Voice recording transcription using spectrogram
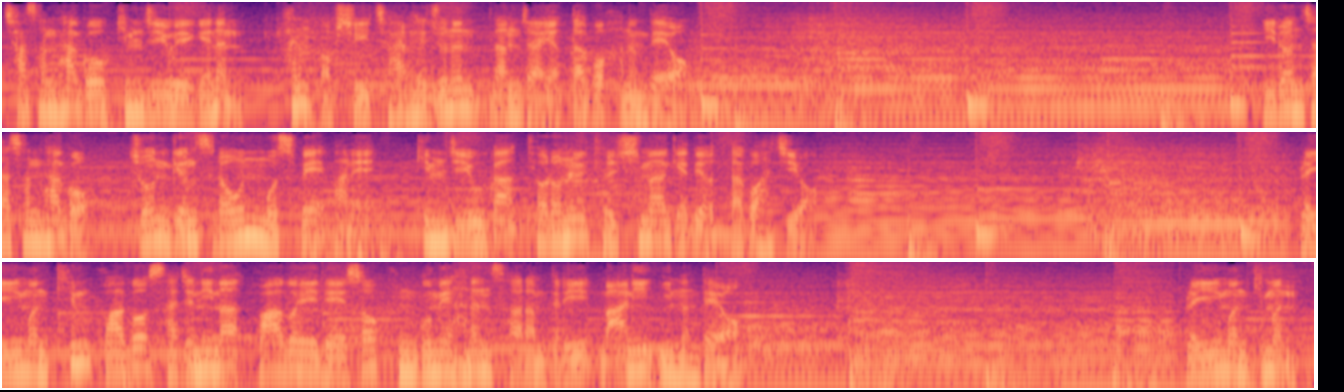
자상하고 김지우에게는 한없이 잘해주는 남자였다고 하는데요. 이런 자상하고 존경스러운 모습에 반해 김지우가 결혼을 결심하게 되었다고 하지요. 레이먼 킴 과거 사진이나 과거에 대해서 궁금해하는 사람들이 많이 있는데요. 레이먼 킴은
